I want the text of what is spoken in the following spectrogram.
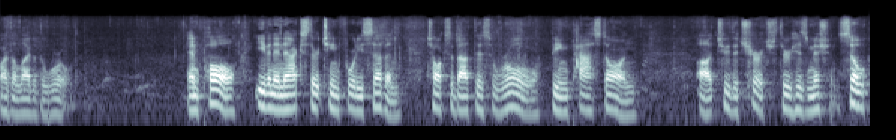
are the light of the world. And Paul, even in Acts 13 47, talks about this role being passed on uh, to the church through his mission. So,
